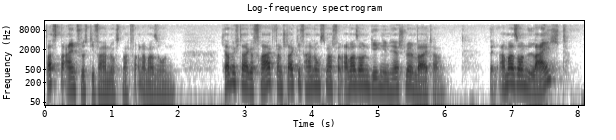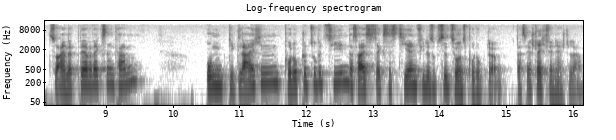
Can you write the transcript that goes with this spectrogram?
was beeinflusst die Verhandlungsmacht von Amazon? Ich habe mich da gefragt, wann steigt die Verhandlungsmacht von Amazon gegen den Herstellern weiter? Wenn Amazon leicht zu einem Wettbewerber wechseln kann, um die gleichen Produkte zu beziehen, das heißt, es existieren viele Substitutionsprodukte. Das wäre schlecht für den Hersteller.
